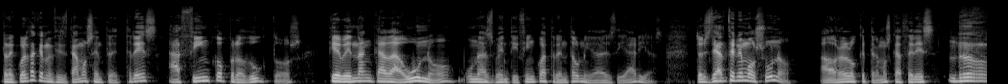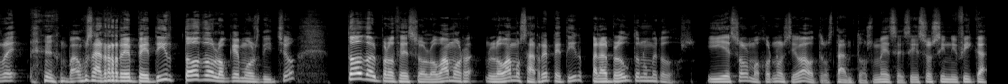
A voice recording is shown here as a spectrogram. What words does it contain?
Recuerda que necesitamos entre 3 a 5 productos que vendan cada uno unas 25 a 30 unidades diarias. Entonces ya tenemos uno. Ahora lo que tenemos que hacer es vamos a repetir todo lo que hemos dicho, todo el proceso lo vamos, lo vamos a repetir para el producto número 2. Y eso a lo mejor nos lleva otros tantos meses. Y eso significa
